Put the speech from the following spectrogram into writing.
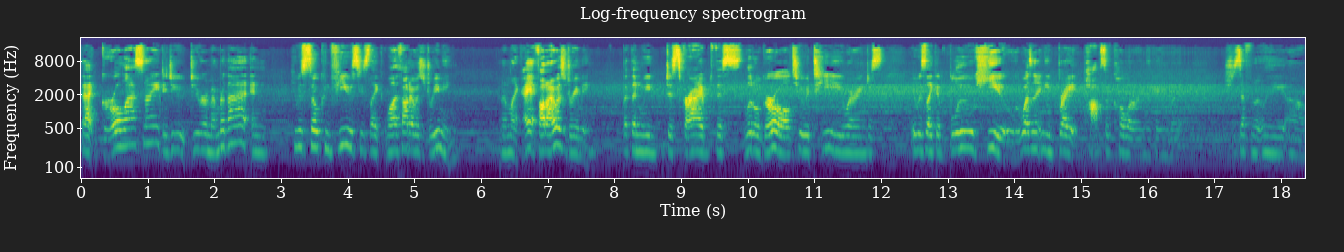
that girl last night? Did you do you remember that?" And he was so confused. He's like, "Well, I thought I was dreaming," and I'm like, "Hey, I thought I was dreaming." But then we described this little girl to a T wearing just it was like a blue hue. It wasn't any bright pops of color or anything, but she's definitely um,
